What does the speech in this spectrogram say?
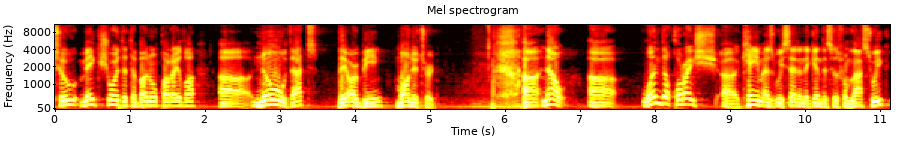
to make sure that the Banu Qurayza uh, know that they are being monitored. Uh, now, when the Quraysh uh, came, as we said, and again this is from last week,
